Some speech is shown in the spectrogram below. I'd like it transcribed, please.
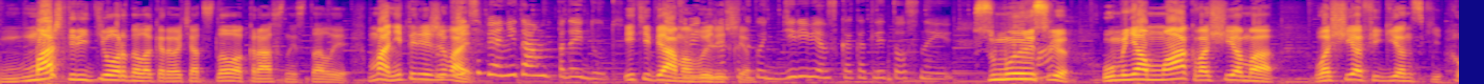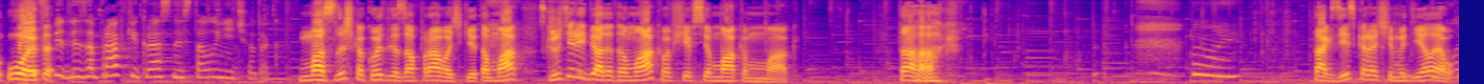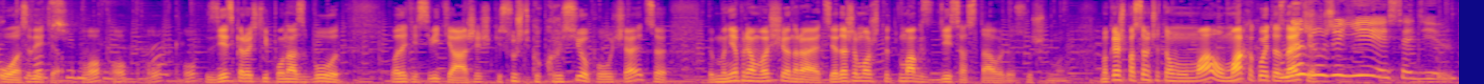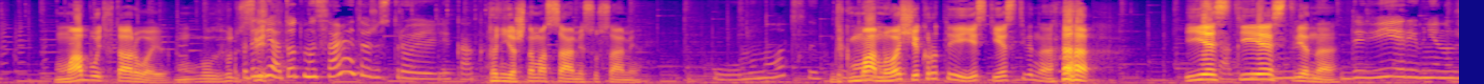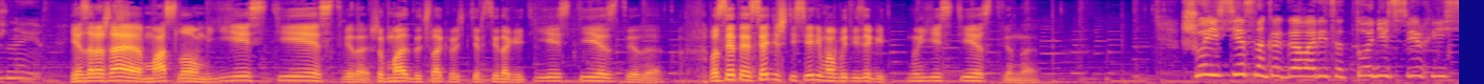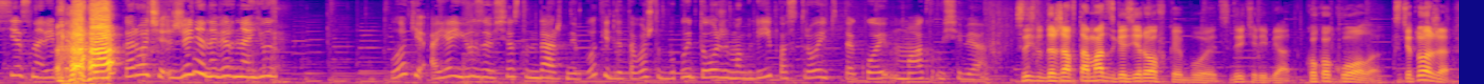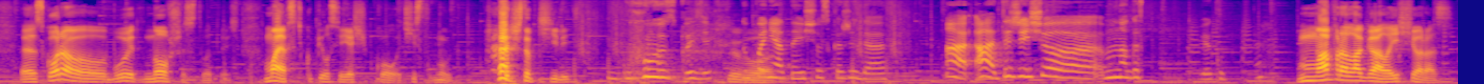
Маш передернула, короче, от слова красные столы. Ма, не В переживай. принципе, они там подойдут. И тебя, ма, вылечим. такой деревенско-котлетосный. В смысле? У меня мак вообще, ма, вообще офигенский. О, В это... принципе, для заправки красные столы ничего так. Ма, слышь, какой для заправочки? Это мак? Скажите, ребят, это мак? Вообще всем маком мак. Так. Так, здесь, короче, мы делаем... Вот, О, смотрите. Оп, оп, оп, оп. Здесь, короче, типа у нас будут вот эти светяшечки. Слушайте, как красиво получается. Мне прям вообще нравится. Я даже, может, этот маг здесь оставлю. Слушай, мы. Мы, конечно, посмотрим, что там у ма. У ма какой-то, У нас знаете... же уже есть один. Ма будет второй. Подожди, а тот мы сами тоже строили или как? Конечно, мы сами с усами. О, мы молодцы. Так, мам, мы вообще крутые, естественно. Так, Естественно. Двери мне нужны. Я заражаю маслом. Естественно. Чтобы мама начала, короче, теперь всегда говорить. Естественно. С этой сегодняшней серии мама будет везде говорить. Ну, естественно. Что естественно, как говорится, то не сверхъестественно, ребята. Короче, Женя, наверное, юзает блоки, а я юзаю все стандартные блоки для того, чтобы вы тоже могли построить такой маг у себя. Смотрите, тут даже автомат с газировкой будет. Смотрите, ребят. Кока-кола. Кстати, тоже э, скоро будет новшество. То есть. Майя, кстати, купил себе ящик колы. Чисто, ну, чтобы чилить. Господи. Ну понятно, еще скажи, да. А, а, ты же еще много себе купил. Ма пролагала еще раз.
